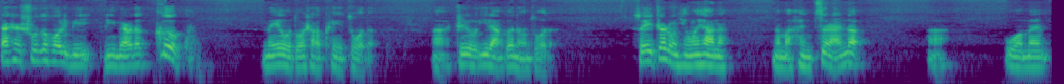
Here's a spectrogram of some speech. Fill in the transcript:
但是数字货币里面的个股没有多少可以做的啊，只有一两个能做的，所以这种情况下呢，那么很自然的啊，我们。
